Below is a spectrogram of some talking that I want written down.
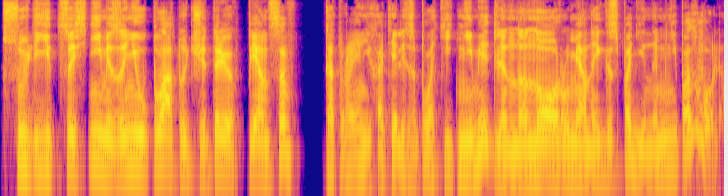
судиться с ними за неуплату четырех пенсов которые они хотели заплатить немедленно, но румяный господин им не позволил.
